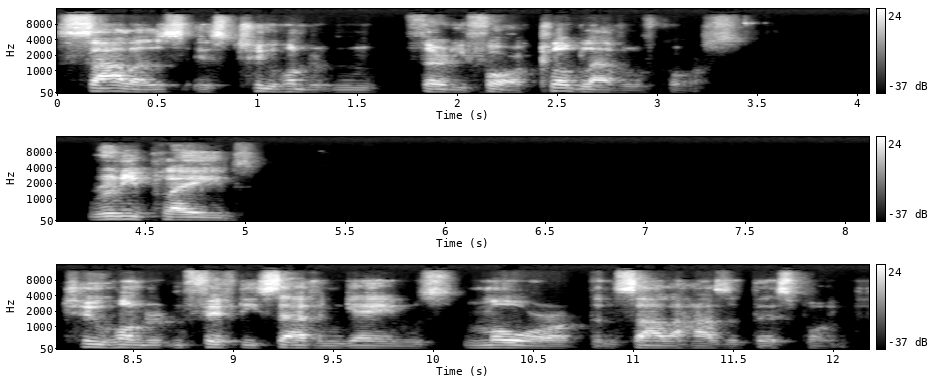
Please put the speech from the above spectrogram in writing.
Salah's is 234, club level, of course. Rooney played 257 games more than Salah has at this point.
